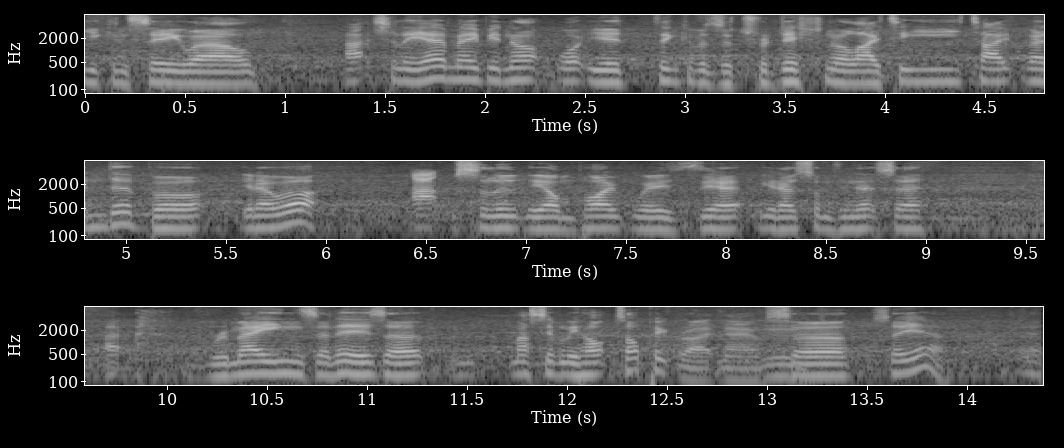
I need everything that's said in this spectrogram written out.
you can see well. Actually, yeah, maybe not what you'd think of as a traditional IT type vendor, but you know what? Absolutely on point with uh, you know something that's a, uh, remains and is a massively hot topic right now. So, so yeah, yeah.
